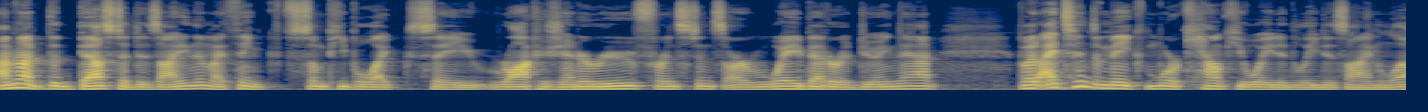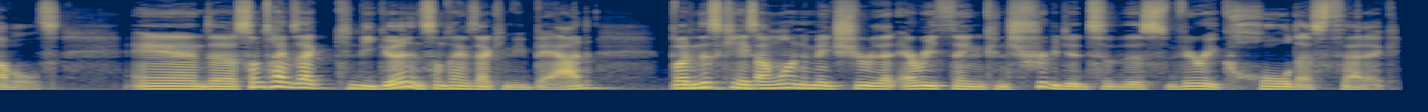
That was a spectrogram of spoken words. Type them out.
I'm not the best at designing them. I think some people like, say, Rock Generu, for instance, are way better at doing that. But I tend to make more calculatedly designed levels. And uh, sometimes that can be good and sometimes that can be bad. But in this case, I wanted to make sure that everything contributed to this very cold aesthetic.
